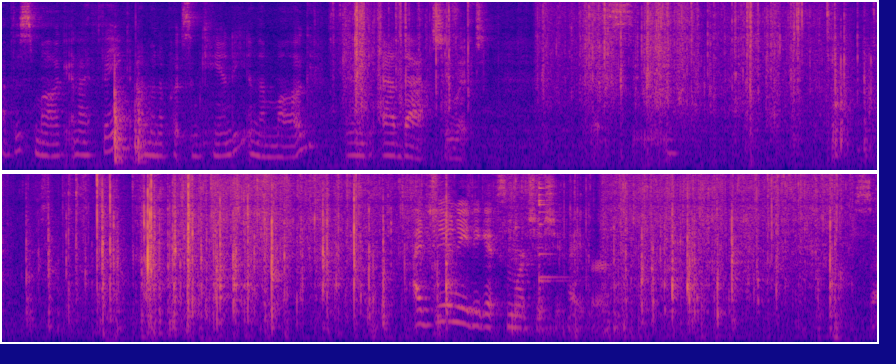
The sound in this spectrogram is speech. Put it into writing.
Have this mug, and I think I'm gonna put some candy in the mug and add that to it. Let's see. I do need to get some more tissue paper. So.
